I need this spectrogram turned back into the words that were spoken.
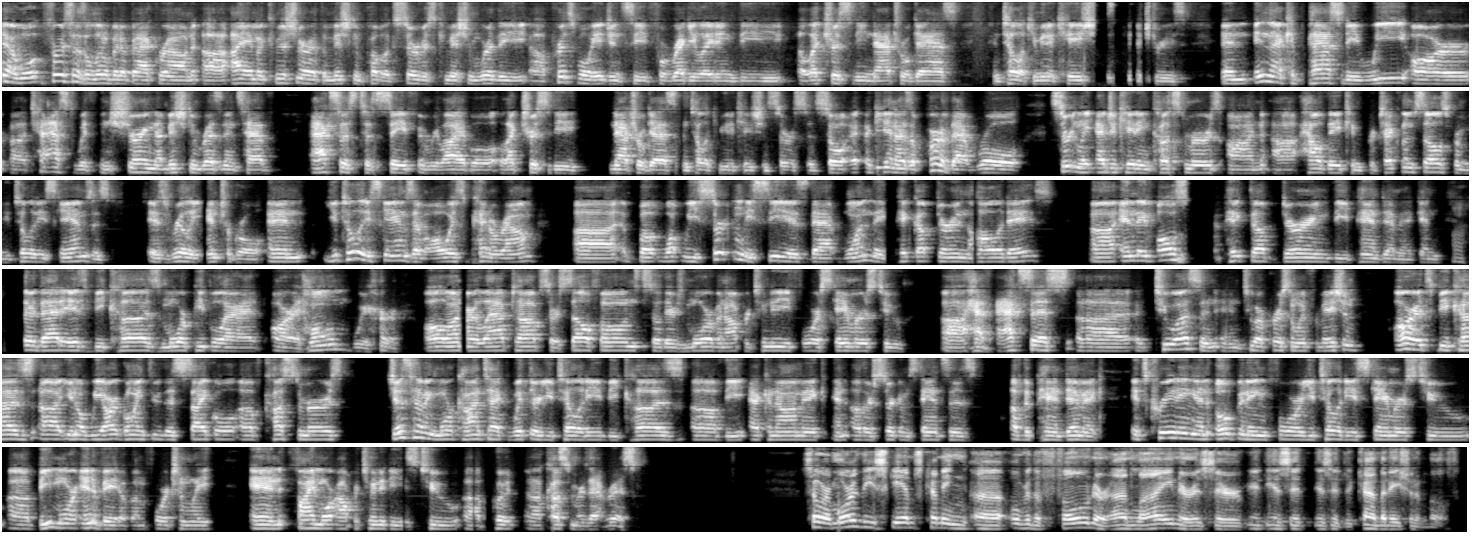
Yeah, well, first, as a little bit of background, uh, I am a commissioner at the Michigan Public Service Commission. We're the uh, principal agency for regulating the electricity, natural gas, and telecommunications industries. And in that capacity, we are uh, tasked with ensuring that Michigan residents have access to safe and reliable electricity, natural gas, and telecommunication services. So, again, as a part of that role, certainly educating customers on uh, how they can protect themselves from utility scams is is really integral. And utility scams have always been around, uh, but what we certainly see is that one, they pick up during the holidays, uh, and they've also picked up during the pandemic. And whether that is because more people are at, are at home, we're all on our laptops or cell phones, so there's more of an opportunity for scammers to uh, have access uh, to us and, and to our personal information, or it's because uh, you know we are going through this cycle of customers just having more contact with their utility because of the economic and other circumstances of the pandemic. It's creating an opening for utility scammers to uh, be more innovative, unfortunately, and find more opportunities to uh, put uh, customers at risk. So, are more of these scams coming uh, over the phone or online, or is there is it is it a combination of both?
